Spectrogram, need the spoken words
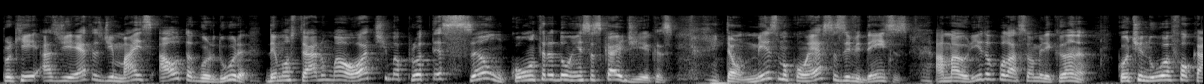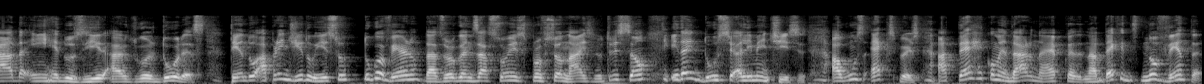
porque as dietas de mais alta gordura demonstraram uma ótima proteção contra doenças cardíacas. Então, mesmo com essas evidências, a maioria da população americana continua focada em reduzir as gorduras, tendo aprendido isso do governo, das organizações profissionais de nutrição e da indústria alimentícia. Alguns experts até recomendaram na época, na década de 90,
